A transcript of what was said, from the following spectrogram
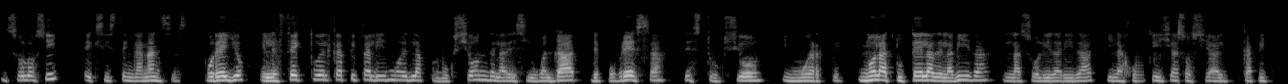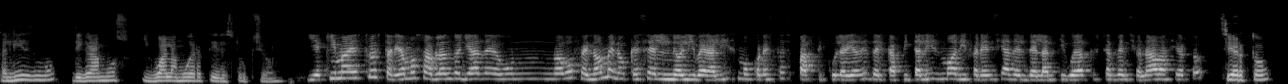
y solo sí existen ganancias. Por ello, el efecto del capitalismo es la producción de la desigualdad, de pobreza, destrucción y muerte, no la tutela de la vida, la solidaridad y la justicia social. Capitalismo, digamos, igual a muerte y destrucción. Y aquí, maestro, estaríamos hablando ya de un nuevo fenómeno que es el neoliberalismo con estas particularidades del capitalismo a diferencia del de la antigüedad que usted mencionaba, ¿cierto? Cierto,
